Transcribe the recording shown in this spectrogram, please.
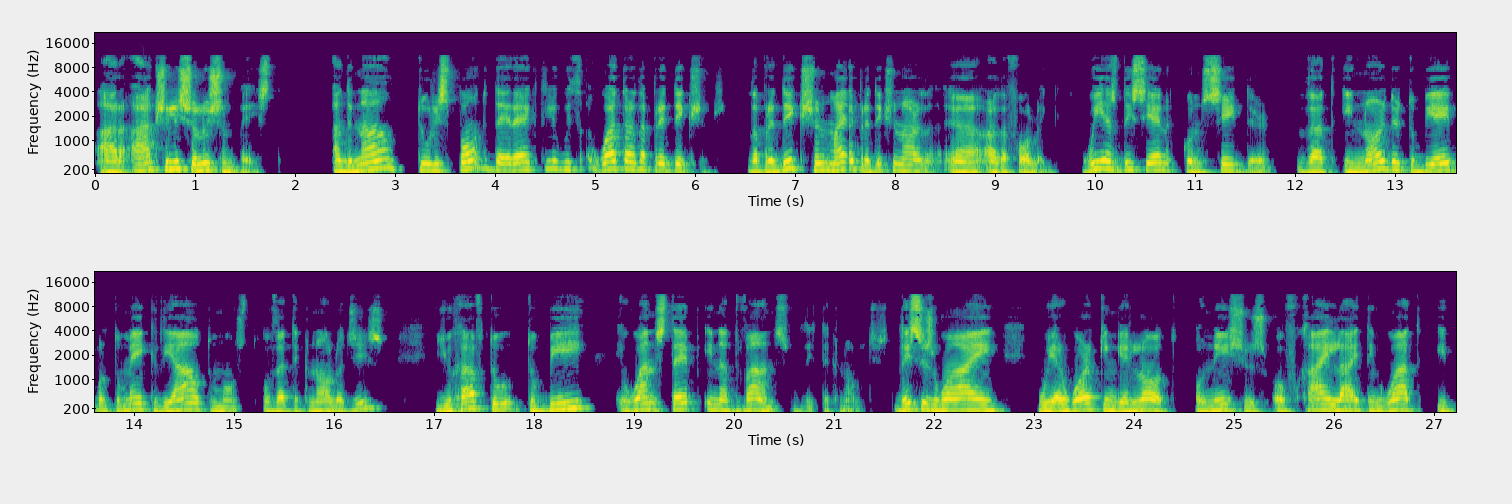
are actually solution based. And now to respond directly with what are the predictions? The prediction, my prediction are, uh, are the following. We as DCN consider that in order to be able to make the outmost of the technologies, you have to, to be one step in advance of the technologies. This is why we are working a lot on issues of highlighting what it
